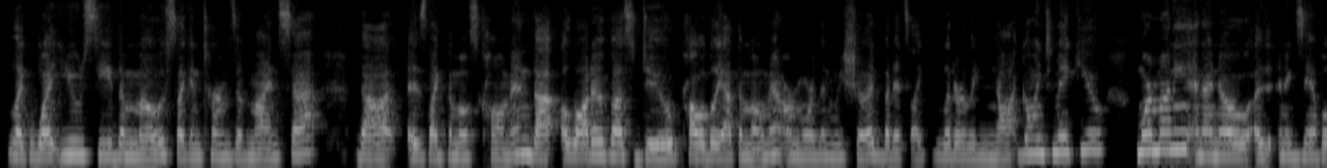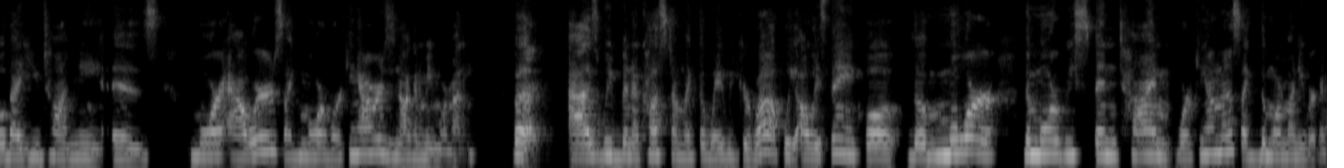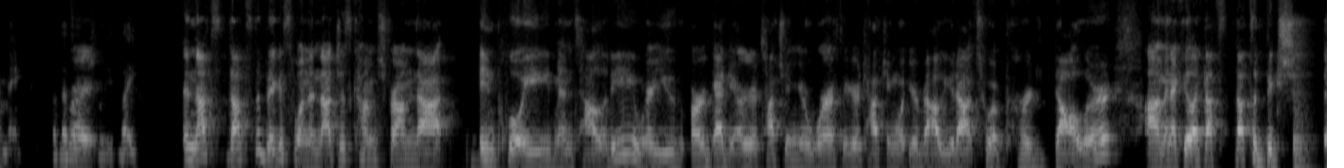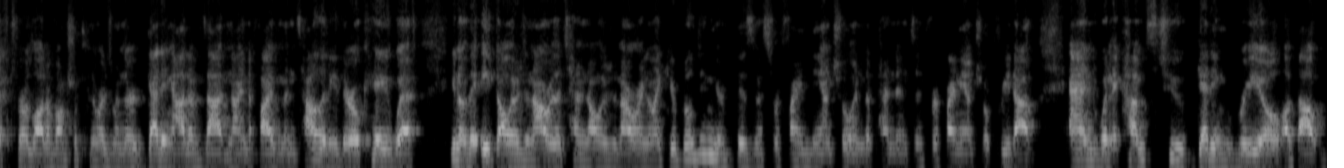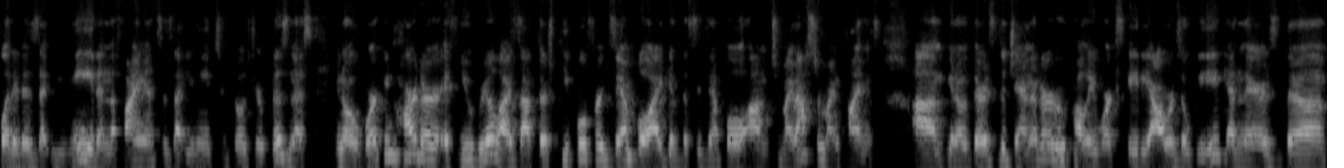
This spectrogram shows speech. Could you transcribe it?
like what you see the most like in terms of mindset that is like the most common that a lot of us do probably at the moment or more than we should but it's like literally not going to make you more money and i know a, an example that you taught me is more hours like more working hours is not going to make more money but right. as we've been accustomed like the way we grew up we always think well the more the more we spend time working on this like the more money we're going to make but that's right. actually like and that's that's the biggest one and that just comes from that employee mentality where you are getting or you're attaching your worth or you're attaching what you're valued at to a per dollar. Um, and i feel like that's that's a big shift for a lot of entrepreneurs when they're getting out of that nine to five mentality. They're okay with you know the eight dollars an hour the ten dollars an hour and like you're building your business for financial independence and for financial freedom. And when it comes to getting real about what it is that you need and the finances that you need to build your business you know working harder if you realize that there's people for example i give this example um, to my master mastermind clients. Um, you know, there's the janitor who probably works 80 hours a week, and there's the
